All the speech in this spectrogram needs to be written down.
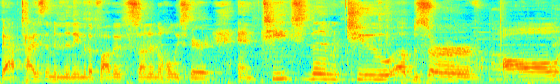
baptize them in the name of the Father, the Son, and the Holy Spirit, and teach them to observe all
